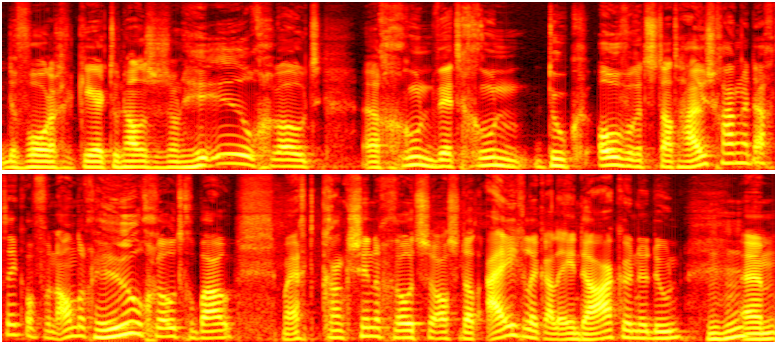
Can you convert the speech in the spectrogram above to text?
de vorige keer, toen hadden ze zo'n heel groot eh, groen-wit-groen doek over het stadhuis hangen, dacht ik. Of een ander heel groot gebouw. Maar echt krankzinnig groot, zoals ze dat eigenlijk alleen daar kunnen doen. Ehm,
